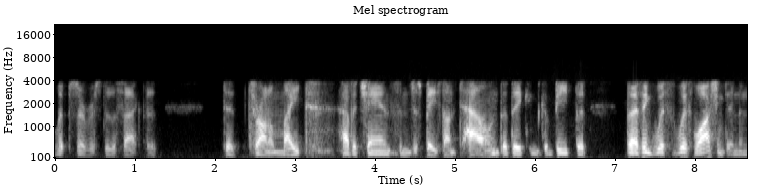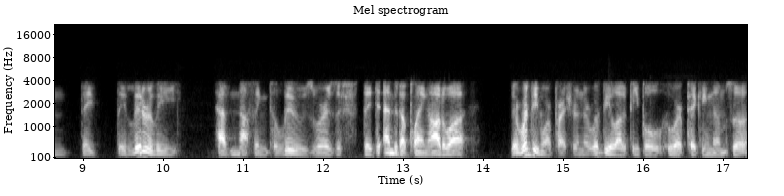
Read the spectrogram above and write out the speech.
lip service to the fact that that Toronto might have a chance, and just based on talent that they can compete. But but I think with with Washington, and they they literally have nothing to lose. Whereas if they ended up playing Ottawa, there would be more pressure and there would be a lot of people who are picking them. So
